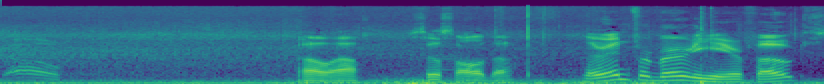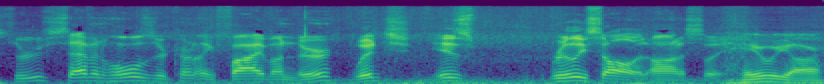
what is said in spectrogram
Go. Oh wow. Still solid though. They're in for birdie here, folks. Through seven holes, they're currently five under, which is really solid, honestly. Here we are,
